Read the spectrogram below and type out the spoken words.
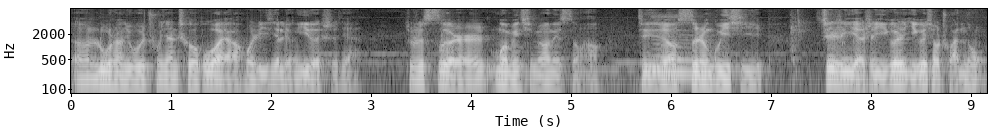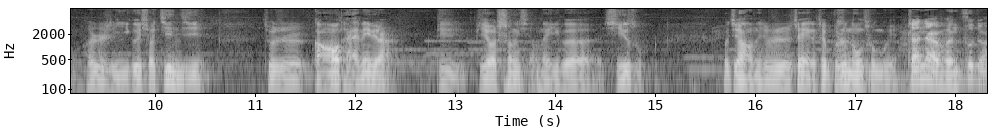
嗯、路上就会出现车祸呀，或者一些灵异的事件，就是四个人莫名其妙的死亡，这就叫四人归西，这是也是一个一个小传统，或者是一个小禁忌，就是港澳台那边比比较盛行的一个习俗。我讲的就是这个，这不是农村鬼，沾点文字梗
